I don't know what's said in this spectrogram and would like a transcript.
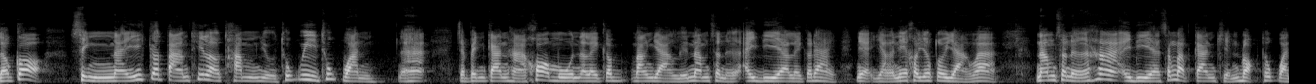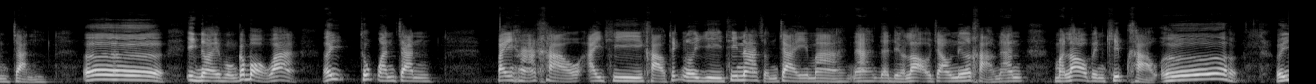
แล้วก็สิ่งไหนก็ตามที่เราทำอยู่ทุกวี่ทุกวัน นะฮะจะเป็นการหาข้อมูลอะไรก็บางอย่าง หรือนำเสนอไอเดียอะไรก็ได้เนี่ยอย่างอันนี้เขายกตัวอย่างว่านำเสนอ 5 ไอเดียสำหรับการเขียนบล็อกทุกวันจันทร์เอออีกหน่อยผมก็บอกว่าเฮ้ยทุกวันจันทร์ไปหาข่าวไอทีข่าวเทคโนโลยีที่น่าสนใจมานะเดี๋ยวเราจะเอาเนื้อข่าวนั้น มาเล่าเป็นคลิปข่าว เออเฮ้ย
